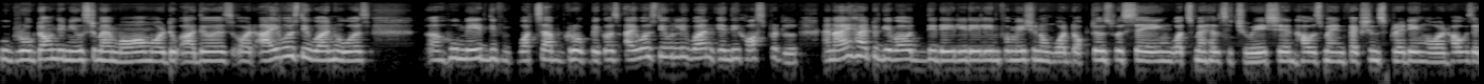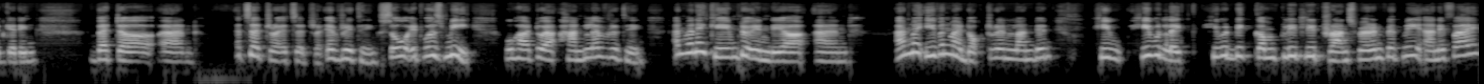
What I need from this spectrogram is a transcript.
who broke down the news to my mom or to others or i was the one who was uh, who made the WhatsApp group because I was the only one in the hospital and I had to give out the daily daily information of what doctors were saying, what's my health situation, how is my infection spreading or how is it getting better and etc etc everything. So it was me who had to a- handle everything. And when i came to india and and my even my doctor in london he he would like he would be completely transparent with me and if i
